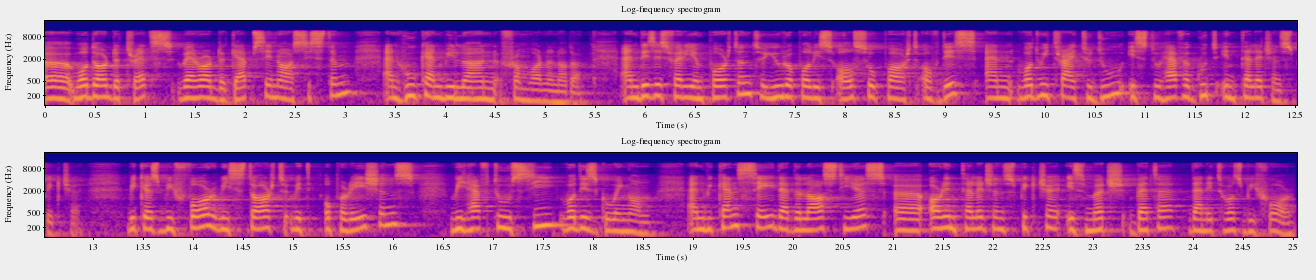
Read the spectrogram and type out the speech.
uh, what are the threats, where are the gaps in our system, and who can we learn from one another. And this is very important. Europol is also part of this, and what we try to do is to have a good intelligence picture because before we start with operations, we have to see what is going on. And we can say that the last years, uh, our intelligence picture is much better than it was before.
